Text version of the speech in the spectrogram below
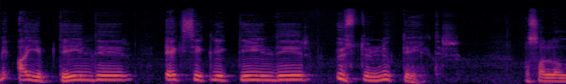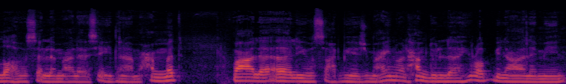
bir ayıp değildir, eksiklik değildir, üstünlük değildir. Ve sallallahu ve sellem ala seyyidina Muhammed ve ala alihi ve sahbihi ecma'in velhamdülillahi rabbil alemin.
